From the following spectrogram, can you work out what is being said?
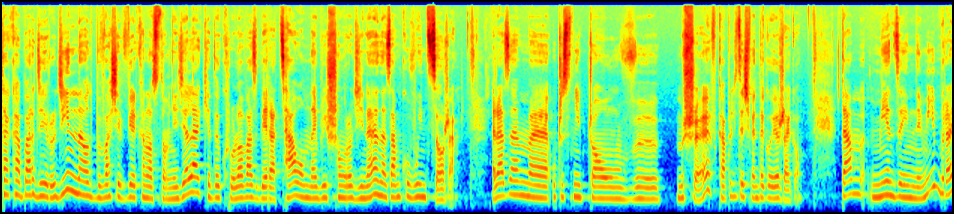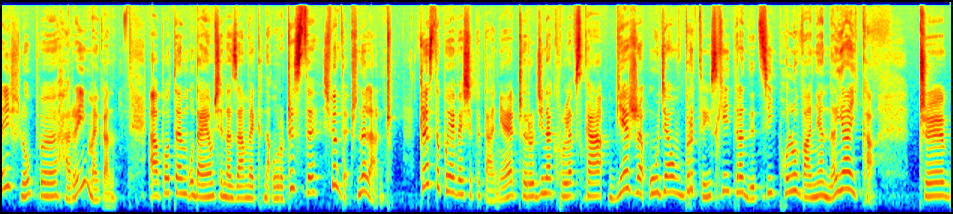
taka bardziej rodzinna odbywa się w Wielkanocną niedzielę, kiedy królowa zbiera całą najbliższą rodzinę na zamku w Windsorze. Razem e, uczestniczą w mszy w kaplicy świętego Jerzego. Tam między innymi brali ślub e, Harry i Meghan, a potem udają się na zamek na uroczysty, świąteczny lunch. Często pojawia się pytanie, czy rodzina królewska bierze udział w brytyjskiej tradycji polowania na jajka, czy,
